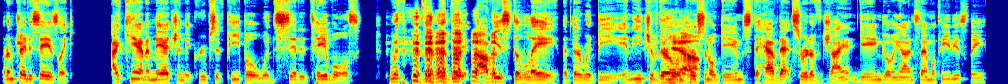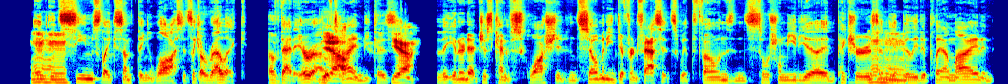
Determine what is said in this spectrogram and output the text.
What I'm trying to say is like I can't imagine that groups of people would sit at tables with the, the obvious delay that there would be in each of their own personal games to have that sort of giant game going on simultaneously. Mm-hmm. it seems like something lost. It's like a relic of that era of Yeah. time because yeah, the internet just kind of squashed it in so many different facets with phones and social media and pictures and the Mhm. ability to play online and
